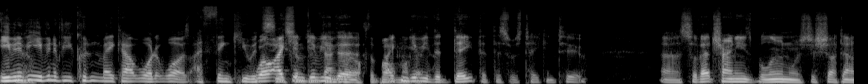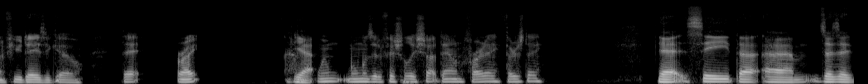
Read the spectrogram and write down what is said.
even if even if you couldn't make out what it was i think you would Well, see I can give you the, the I can give it. you the date that this was taken too. Uh, so that Chinese balloon was just shot down a few days ago. That right? Yeah. When when was it officially shut down? Friday, Thursday? yeah see that um there's a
